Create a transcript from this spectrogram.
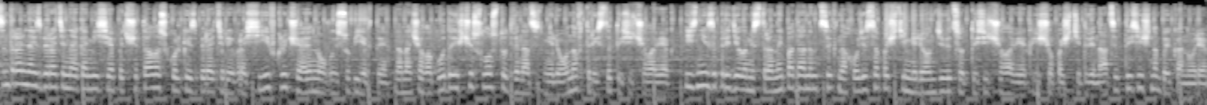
Центральная избирательная комиссия подсчитала, сколько избирателей в России, включая новые субъекты. На начало года их число 112 миллионов 300 тысяч человек. Из них за пределами страны, по данным ЦИК, находится почти миллион девятьсот тысяч человек, еще почти 12 тысяч на Байконуре.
